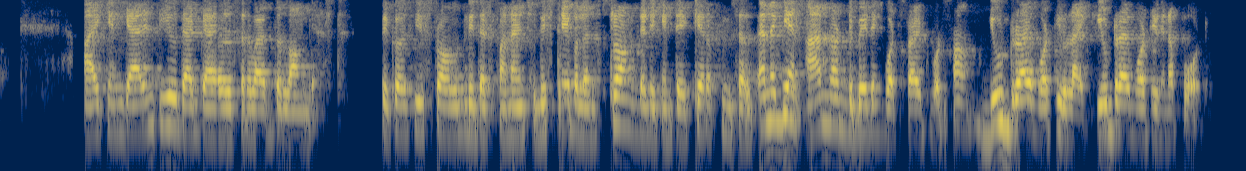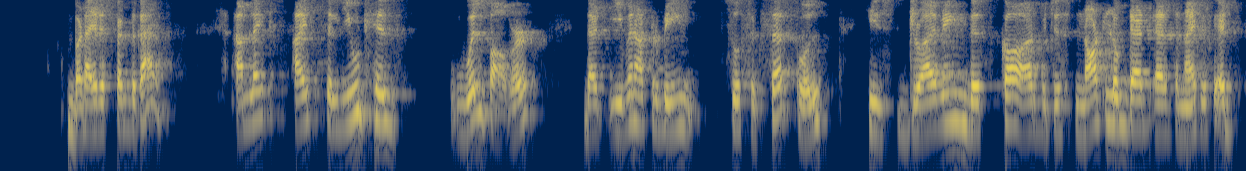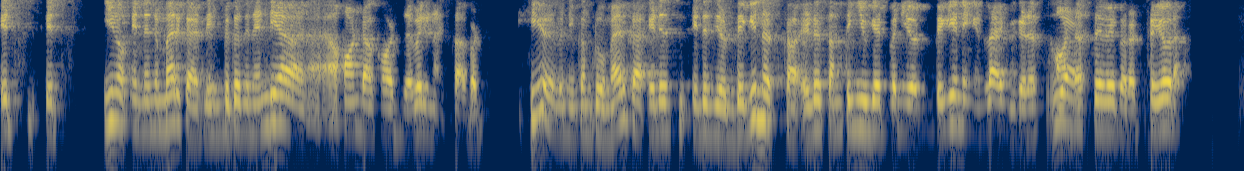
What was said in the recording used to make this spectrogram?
I can guarantee you that guy will survive the longest because he's probably that financially stable and strong that he can take care of himself. And again, I'm not debating what's right, what's wrong. You drive what you like, you drive what you can afford. But I respect the guy I'm like, I salute his willpower that even after being so successful, he's driving this car which is not looked at as the nicest. It, it's it's you know in, in America at least because in India a Honda Accord is a very nice car, but here when you come to America, it is it is your beginner's car. It is something you get when you're beginning in life. You get a Honda yes. Civic or a Toyota.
